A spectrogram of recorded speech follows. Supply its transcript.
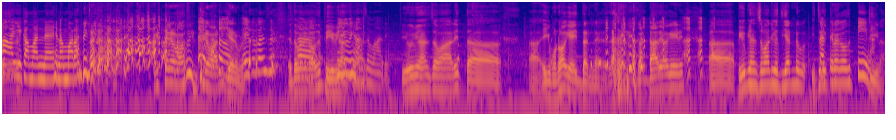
ආය කමන්න එහෙනම් මරන්න පිට්ටකට ම පිට්ටක වන්න කියනට එට පස එතකොට කවුද? පිවිහංස විහංසමාලි පියවිහන්ස මාරිත් ඒක මොනවාගේ ඉදන්න ගඩ්ඩාරය වගේන. පියුබි හංසමාලියෝ තියන්න ඉතුර කර කවුද? ටීනා.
